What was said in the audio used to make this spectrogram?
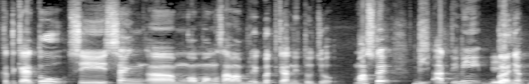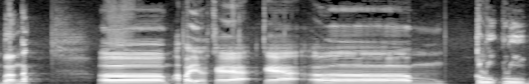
ketika itu si Seng em, ngomong sama Blackbird kan itu cuk. Maksudnya di art ini Iya. banyak banget em, apa ya kayak kayak em, clue-clue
